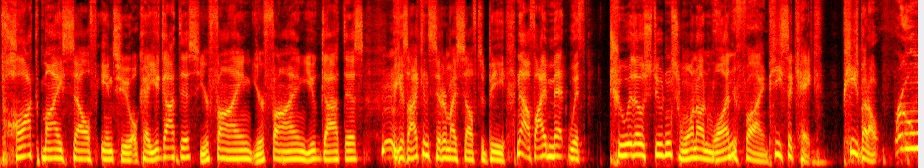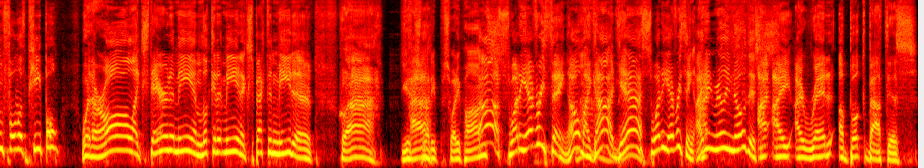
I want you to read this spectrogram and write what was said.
talk myself into. Okay, you got this. You're fine. You're fine. You got this. Hmm. Because I consider myself to be now. If I met with two of those students one on one, You're fine. Piece of cake. Piece, but a room full of people where they're all like staring at me and looking at me and expecting me to ah. You get ah. sweaty, sweaty palms. Oh, sweaty everything. Oh my God. Yeah, sweaty everything. I didn't really know this. I, I, I read a book about this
